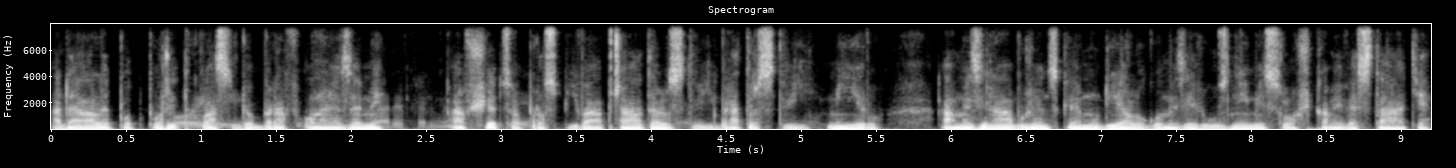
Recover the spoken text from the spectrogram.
a dále podpořit kvas dobra v oné zemi a vše, co prospívá přátelství, bratrství, míru a mezináboženskému dialogu mezi různými složkami ve státě.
